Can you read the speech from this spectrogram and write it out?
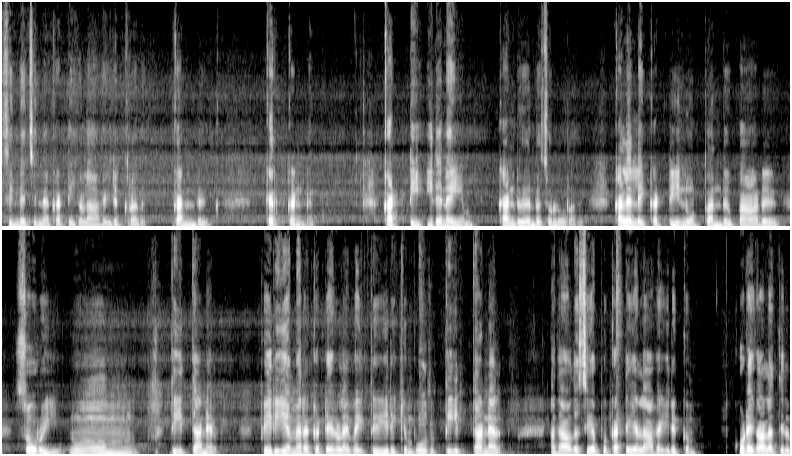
சின்ன சின்ன கட்டிகளாக இருக்கிறது. கண்டு கற்கண்டு. கட்டி இதனையும் கண்டு என்று சொல்லுகிறது. கடலை கட்டி நூற்பந்து பாடு சொறி தீத்தணல். பெரிய மரக்கட்டைகளை வைத்து எரிக்கும் போது தீத்தணல் அதாவது சிவப்பு கட்டைகளாக இருக்கும். கோடை காலத்தில்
